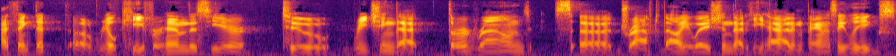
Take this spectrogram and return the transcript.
I think that a real key for him this year to reaching that third round uh, draft valuation that he had in fantasy leagues,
